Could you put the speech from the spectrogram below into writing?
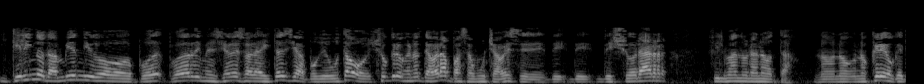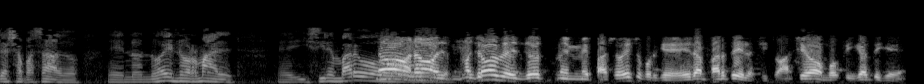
Y qué lindo también, digo, poder, dimensionar eso a la distancia, porque Gustavo, yo creo que no te habrá pasado muchas veces de llorar filmando una nota. No, no, no creo que te haya pasado. Eh, no, no es normal. Eh, y sin embargo... No, no, yo, yo me, pasó eso porque era parte de la situación. Vos fíjate que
